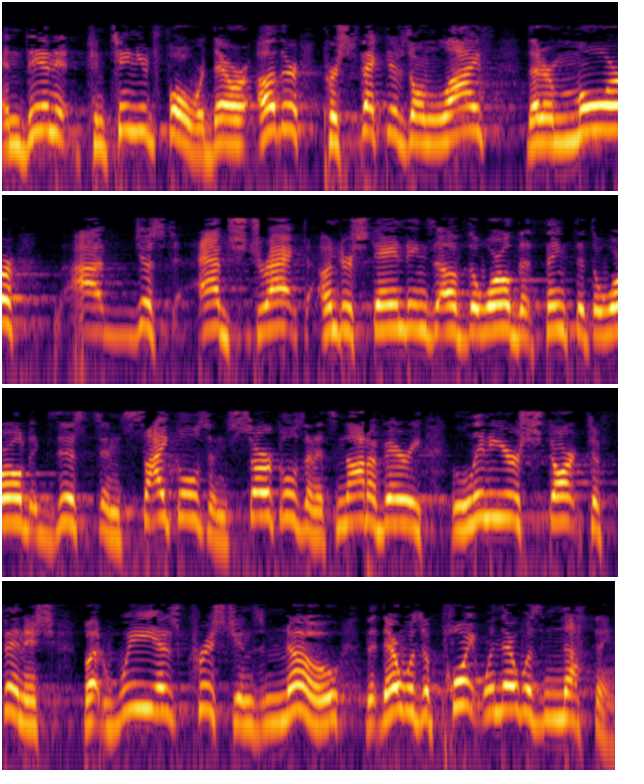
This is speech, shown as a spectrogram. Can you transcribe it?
and then it continued forward. There are other perspectives on life that are more uh, just abstract understandings of the world that think that the world exists in cycles and circles and it's not a very linear start to finish. But we as Christians know that there was a point when there was nothing.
